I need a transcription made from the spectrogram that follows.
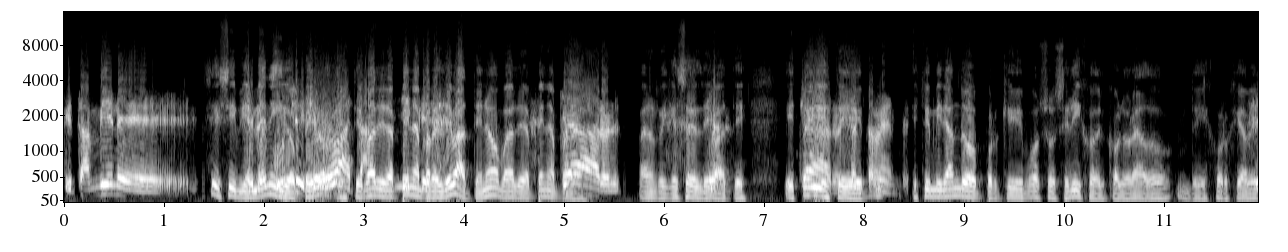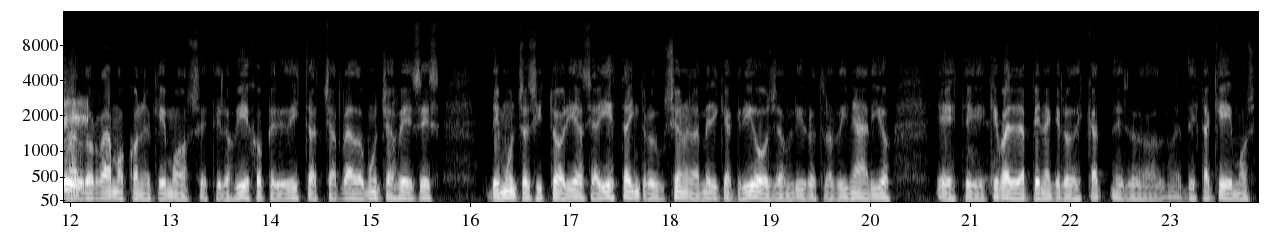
que también... Eh, sí, sí, bienvenido, pero este, vale la pena para el debate, ¿no? Vale la pena para, para enriquecer el debate. Estoy, este, estoy mirando porque vos sos el hijo del Colorado, de Jorge Abelardo Ramos, con el que hemos, este, los viejos periodistas, charlado muchas veces de muchas historias, y ahí está Introducción a la América Criolla, un libro extraordinario, este, que vale la pena que lo, eh, lo, destaquemos.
